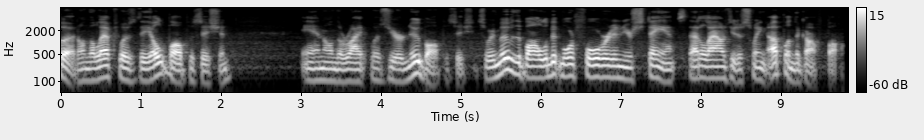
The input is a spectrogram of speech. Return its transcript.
foot. On the left was the old ball position, and on the right was your new ball position. So we moved the ball a little bit more forward in your stance. That allows you to swing up on the golf ball.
